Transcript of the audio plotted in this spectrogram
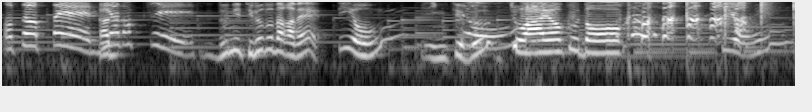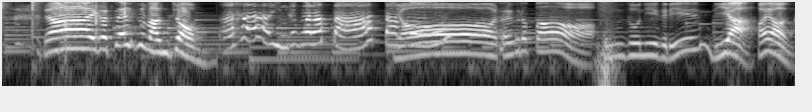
어때 어때? 난- 리아답지. 눈이 뒤로도 나가네 띠용 유튜브 띠용. 좋아요 구독 띠용 야 이거 센스 만점 아하, 인정받았다. 따봉. 야 잘 그렸다 금손이 그린 리아 과연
